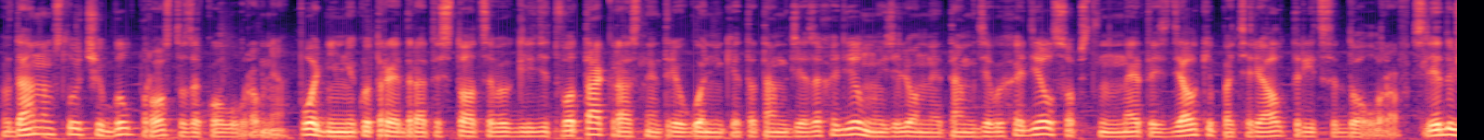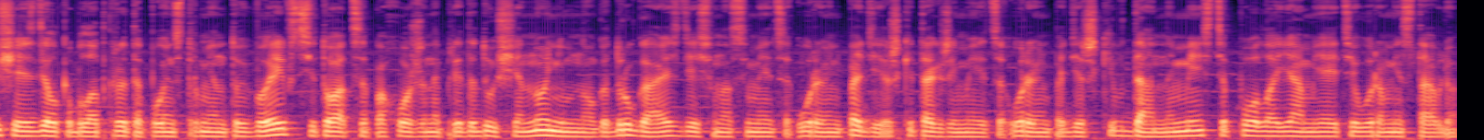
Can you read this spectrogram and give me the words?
в данном случае был просто закол уровня. По дневнику трейдера эта ситуация выглядит вот так, красные треугольники это там, где заходил, ну и зеленые там, где выходил, собственно на этой сделке потерял 30 долларов. Следующая сделка была открыта по инструменту Waves, ситуация похожа на предыдущую, но немного другая, здесь у нас имеется уровень поддержки, также имеется уровень поддержки в данном месте по лоям, я эти уровни ставлю.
